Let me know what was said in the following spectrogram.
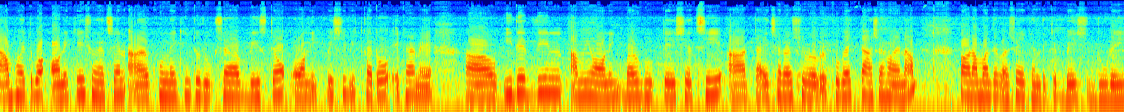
নাম হয়তো বা অনেকেই শুনেছেন, আর খুলনায় কিন্তু রূপসা ব্রিজটাও অনেক বেশি বিখ্যাত। এখানে ঈদের দিন আমি অনেকবার ঘুরতে এসেছি, আর তাই ছাড়া সেভাবে খুব একটা আসা হয় না, কারণ আমাদের বাসা এখান থেকে বেশ দূরেই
